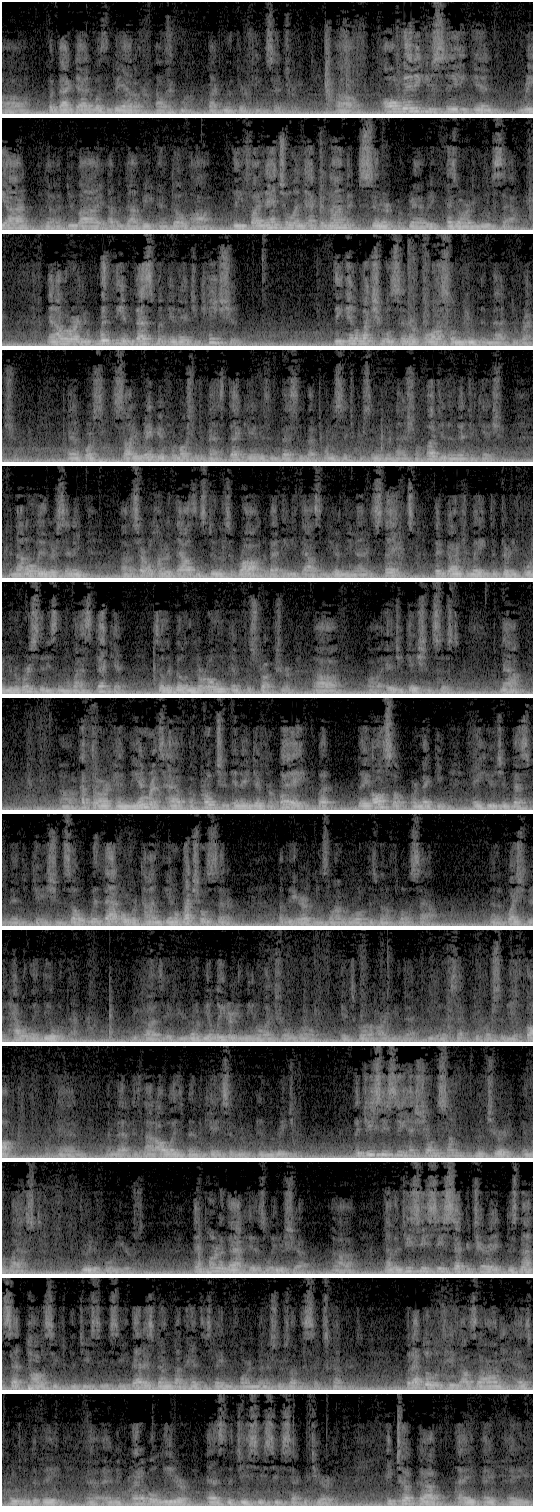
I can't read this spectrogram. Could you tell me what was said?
Uh, but Baghdad was the Bayt al-Hikmah back in the 13th century. Uh, already you see in Riyadh, uh, Dubai, Abu Dhabi, and Doha, the financial and economic center of gravity has already moved south. And I would argue with the investment in education, the intellectual center will also move in that direction. And of course, Saudi Arabia, for most of the past decade, has invested about 26% of their national budget in education. And not only they're they sending uh, several hundred thousand students abroad, about 80,000 here in the United States, they've gone from 8 to 34 universities in the last decade. So they're building their own infrastructure, uh, uh, education system. Now, uh, Qatar and the Emirates have approached it in a different way, but they also are making a huge investment in education. So with that, over time, the intellectual center of the Arab and Islamic world is going to flow south. And the question is, how will they deal with that? Because if you're going to be a leader in the intellectual world, it's going to argue that you will accept diversity of thought. And, and that has not always been the case in the, in the region. The GCC has shown some maturity in the last three to four years. And part of that is leadership. Uh, now, the GCC Secretariat does not set policy for the GCC. That is done by the heads of state and the foreign ministers of the six countries. But Abdul Latif Al Zayani has proven to be uh, an incredible leader as the GCC Secretariat. He took uh, a, a, a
